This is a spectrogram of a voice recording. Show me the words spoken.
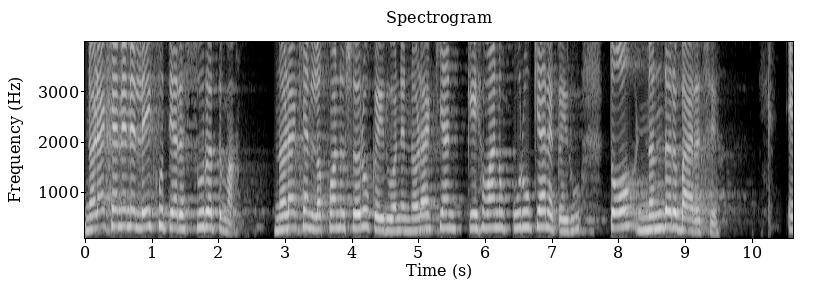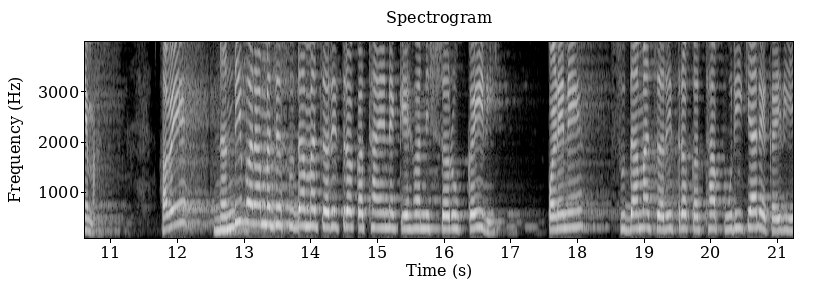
નળાખ્યાન એને લખ્યું ત્યારે સુરતમાં. નળાખ્યાન લખવાનું શરૂ કર્યું અને નળાખ્યાન કહેવાનું પૂરું ક્યારે કર્યું? તો નંદરબાર છે. એમાં. હવે નંદીપરામાં જે સુદામા ચરિત્ર કથા એને કહેવાની શરૂ કરી, પણ એને સુદામા ચરિત્ર કથા પૂરી ક્યારે કરી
